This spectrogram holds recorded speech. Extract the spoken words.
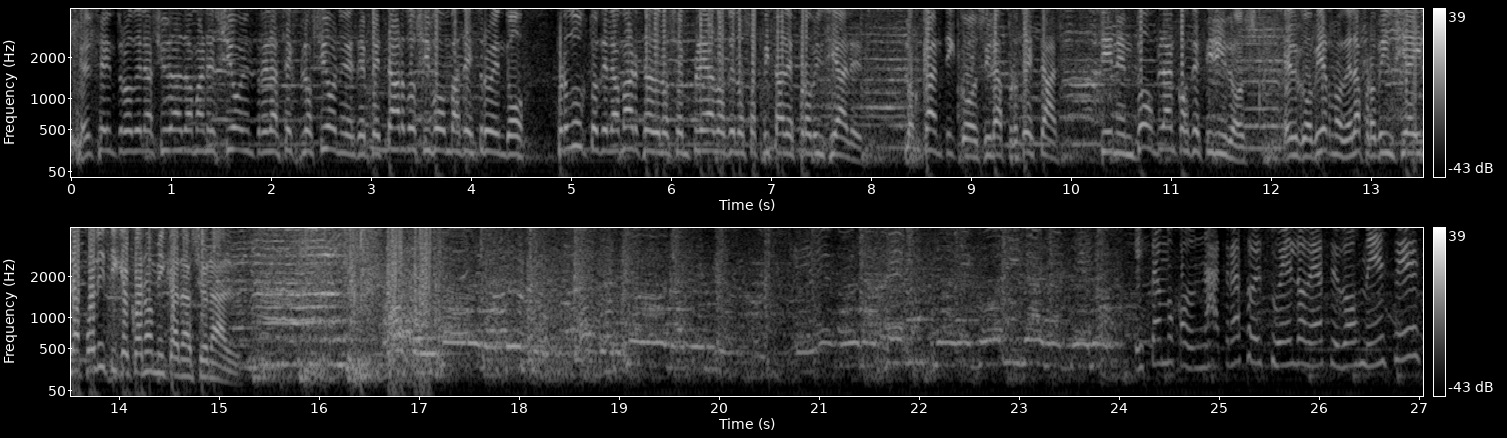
El centro de la ciudad amaneció entre las explosiones de petardos y bombas de producto de la marcha de los empleados de los hospitales provinciales. Los cánticos y las protestas tienen dos blancos definidos, el gobierno de la provincia y la política económica nacional. Estamos con atraso de sueldo de hace dos meses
